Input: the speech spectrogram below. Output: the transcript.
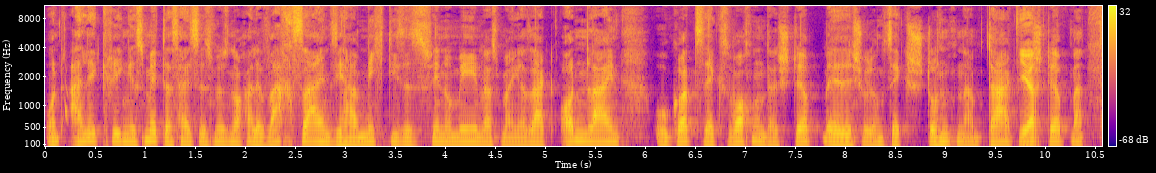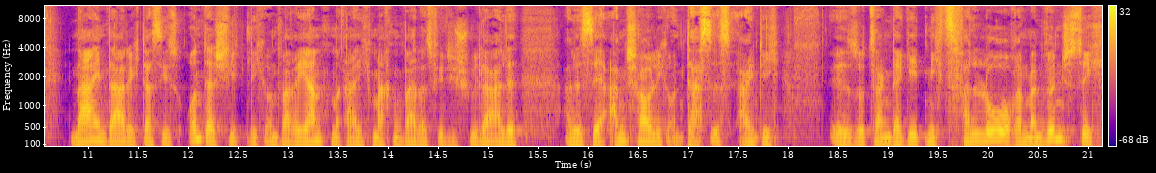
und alle kriegen es mit. Das heißt, es müssen auch alle wach sein. Sie haben nicht dieses Phänomen, was man ja sagt, online, oh Gott, sechs Wochen, da stirbt, äh, Entschuldigung, sechs Stunden am Tag, da ja. stirbt man. Nein, dadurch, dass sie es unterschiedlich und variantenreich machen, war das für die Schüler alle, alles sehr anschaulich und das ist eigentlich äh, sozusagen, da geht nichts verloren. Man wünscht sich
